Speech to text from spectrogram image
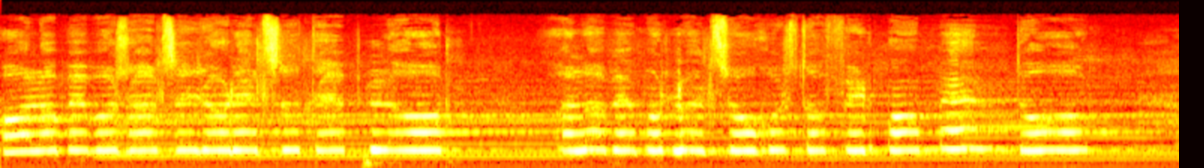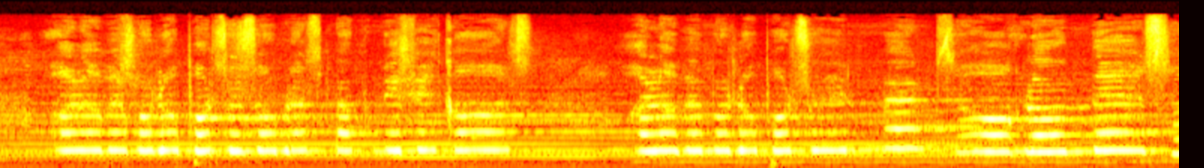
Alabemos al Señor en su templo. Alabémoslo en su justo firmamento. Por sus obras magníficas. Alabémoslo por su inmensa grandeza.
